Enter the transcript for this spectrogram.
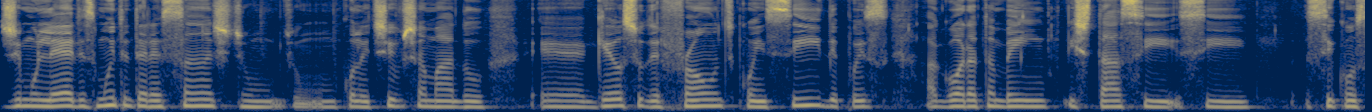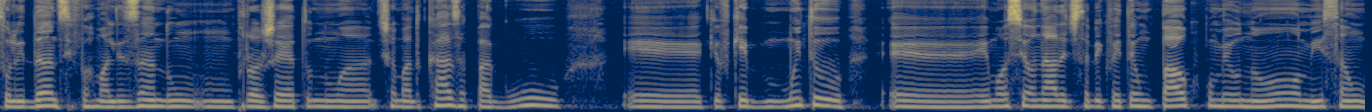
de mulheres muito interessante, de um, de um coletivo chamado é, Girls to the Front, conheci, depois agora também está se, se, se consolidando, se formalizando um, um projeto numa, chamado Casa Pagu, é, que eu fiquei muito é, emocionada de saber que vai ter um palco com meu nome, são,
